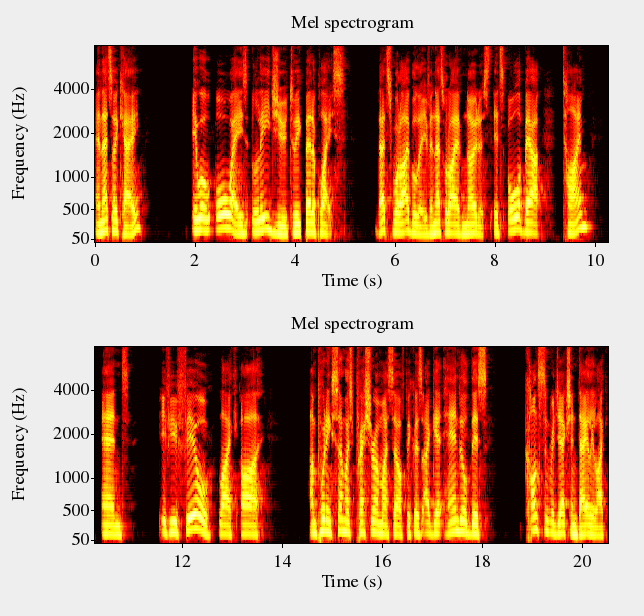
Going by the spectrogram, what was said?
and that's okay, it will always lead you to a better place. That's what I believe, and that's what I have noticed. It's all about time and if you feel like, oh, I'm putting so much pressure on myself because I get handled this constant rejection daily, like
